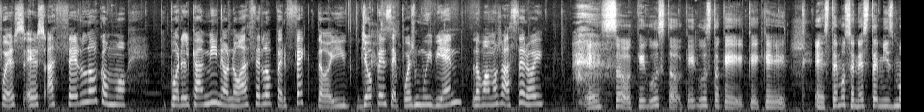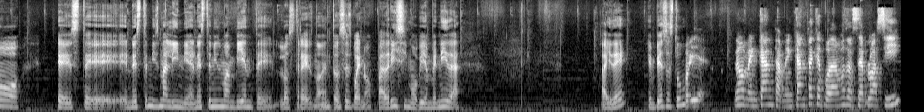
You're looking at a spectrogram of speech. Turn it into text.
pues es hacerlo como por el camino, no hacerlo perfecto. Y yo pensé, pues muy bien, lo vamos a hacer hoy. Eso, qué gusto, qué gusto que, que, estemos en este mismo, este, en esta misma línea, en este mismo ambiente, los tres, ¿no? Entonces, bueno, padrísimo, bienvenida. Aide, ¿empiezas tú? Oye, no, me encanta, me encanta que podamos hacerlo así,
